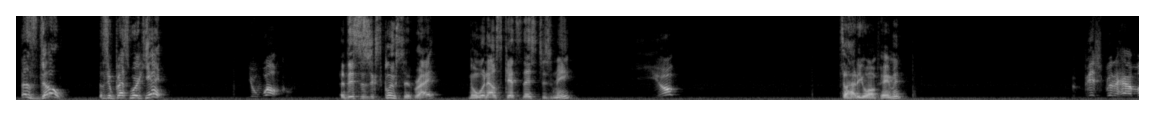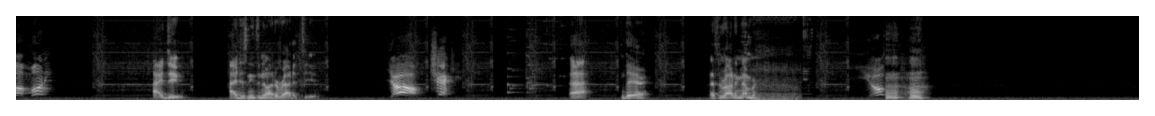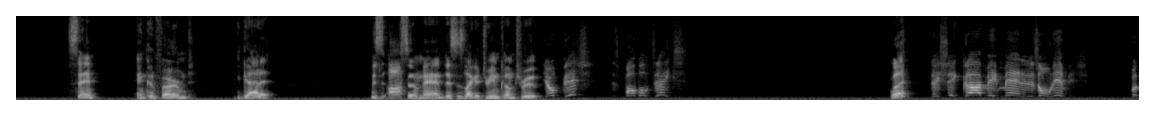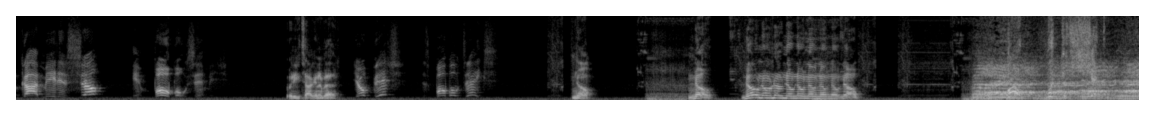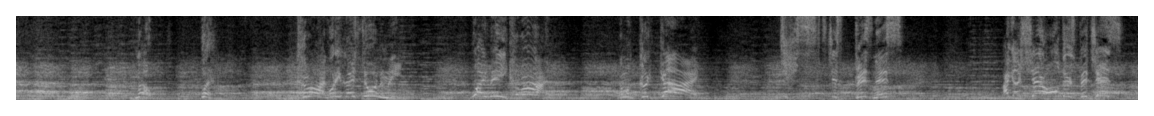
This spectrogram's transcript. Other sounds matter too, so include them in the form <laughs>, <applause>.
That's dope! That's your best work yet. You're welcome. And this is exclusive, right? No one else gets this, just me? Yup. So how do you want payment? The bitch better have my money. I do. I just need to know how to route it to you. Y'all, check it. Ah, there. That's the routing number? Yup. Uh-huh. Sent and confirmed. You got it. This is awesome, man. This is like a dream come true. Yo, bitch, it's Bobo Jakes. What? They say God made man in his own image, but God made himself in Bobo's image. What are you talking about? Yo, bitch, it's Bobo Jakes. No. No. No, no, no, no, no, no, no, no, no. What? Come on, what are you guys doing to me? Why me? Come on! I'm a good guy! It's just business! I got shareholders, bitches!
